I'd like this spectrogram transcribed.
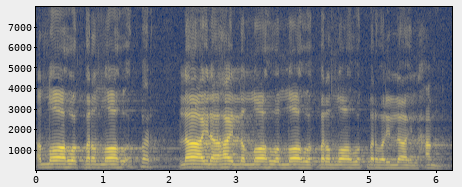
اللہ اکبر اللہ اکبر۔ لا الہ الا اللہ واللہ اکبر اللہ اکبر وللہ الحمد.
